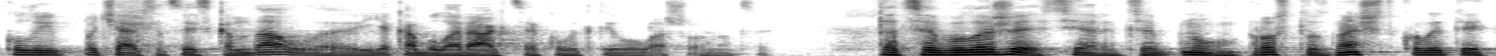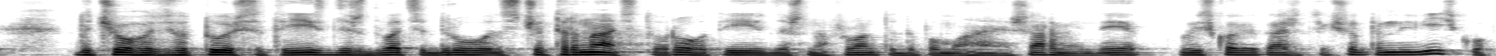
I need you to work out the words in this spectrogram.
Коли почався цей скандал, е, яка була реакція колективу вашого на це? Та це була жесть. Це ну просто знаєш, коли ти до чогось готуєшся, ти їздиш 22-го, з 14-го року, ти їздиш на фронт, ти допомагаєш армії. Де як військові кажуть, якщо ти не війську,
